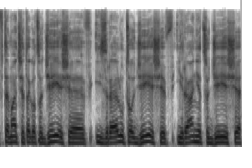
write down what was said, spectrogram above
w temacie tego, co dzieje się w Izraelu, co dzieje się w Iranie, co dzieje się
